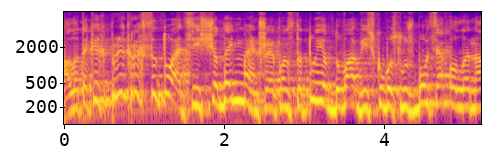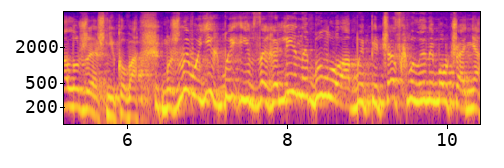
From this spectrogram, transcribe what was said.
Але таких прикрих ситуацій щодень менше, констатує вдова військовослужбовця Олена Ложешнікова. Можливо, їх би і взагалі не було, аби під час хвилини мовчання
